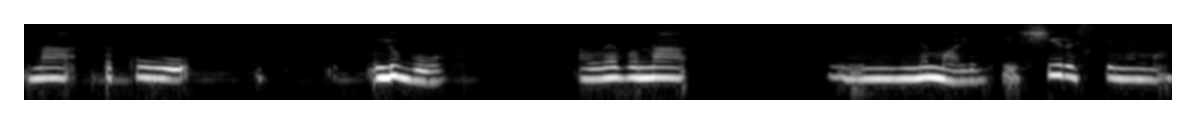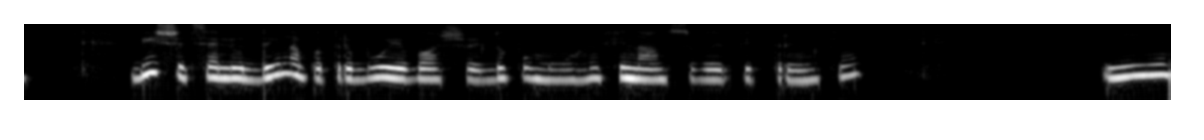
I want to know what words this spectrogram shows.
на таку любов, але вона нема любві, щирості нема. Більше ця людина потребує вашої допомоги, фінансової підтримки і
